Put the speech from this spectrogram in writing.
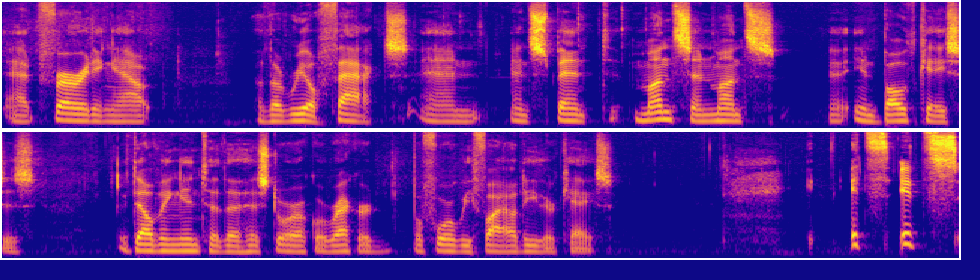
at ferreting out the real facts and and spent months and months uh, in both cases delving into the historical record before we filed either case. It's it's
